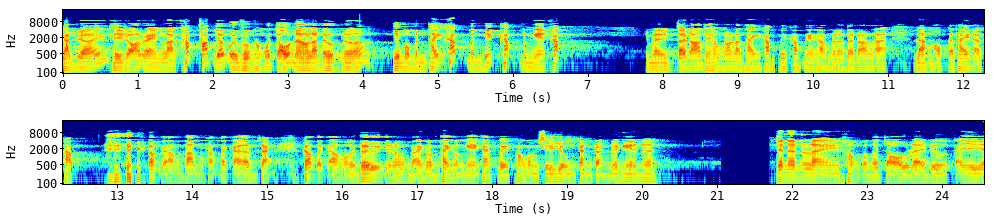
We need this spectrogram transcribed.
cảnh giới thì rõ ràng là khắp pháp giới mười phương không có chỗ nào là được nữa. Nhưng mà mình thấy khắp, mình biết khắp, mình nghe khắp. Nhưng mà tới đó thì không nói là thấy khắp, biết khắp, nghe khắp nữa. Tới đó là là một cái thấy đã khắp. khóc cả âm thanh khóc tất cả hình sắc khóc tất cả mọi thứ chứ không phải còn thấy còn nghe khác biệt không còn sử dụng căn trần để nghe nữa. Cho nên là không có cái chỗ để được tại vì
